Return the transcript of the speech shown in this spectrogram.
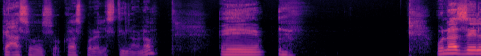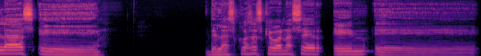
casos o cosas por el estilo, ¿no? Eh, unas de las, eh, de las cosas que van a hacer en... Eh,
